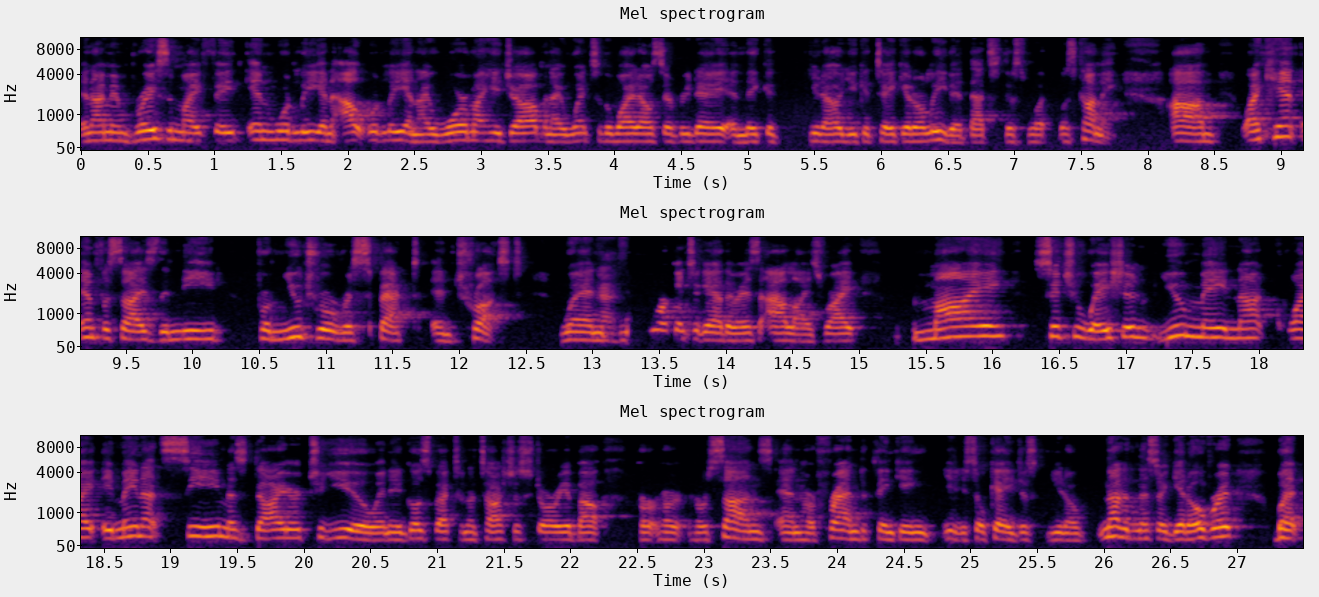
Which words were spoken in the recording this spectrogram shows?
and I'm embracing my faith inwardly and outwardly. And I wore my hijab and I went to the White House every day and they could, you know, you could take it or leave it. That's just what was coming. Um, I can't emphasize the need for mutual respect and trust when yes. working together as allies, right? My situation, you may not quite, it may not seem as dire to you. And it goes back to Natasha's story about her, her, her sons and her friend thinking it's okay, just, you know, not necessarily get over it, but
